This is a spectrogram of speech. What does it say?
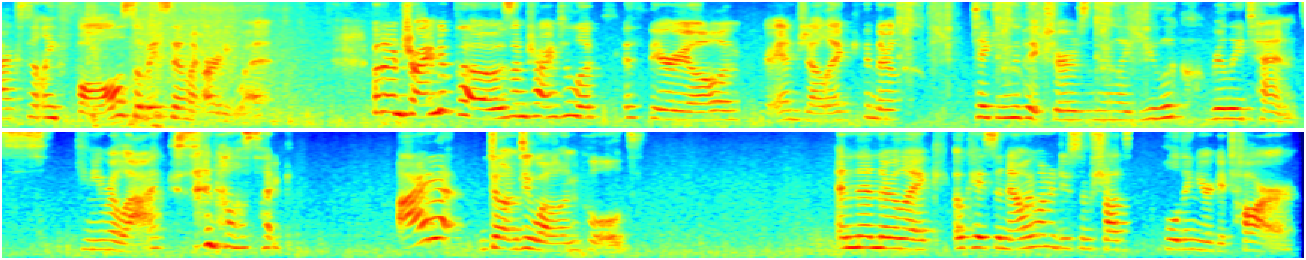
accidentally fall. So basically I'm like already wet but I'm trying to pose. I'm trying to look ethereal and angelic. And they're taking the pictures and they're like, You look really tense. Can you relax? And I was like, I don't do well in cold. And then they're like, Okay, so now we want to do some shots holding your guitar.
